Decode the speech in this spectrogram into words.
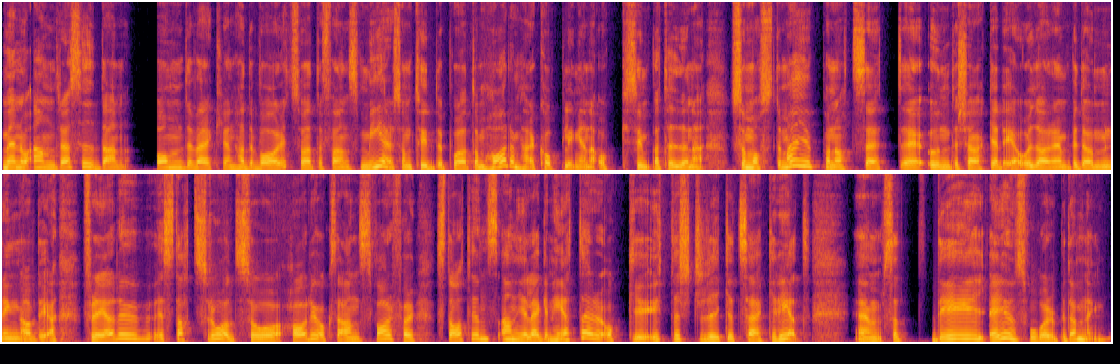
Men å andra sidan, om det verkligen hade varit så att det fanns mer som tydde på att de har de här kopplingarna och sympatierna så måste man ju på något sätt eh, undersöka det och göra en bedömning av det. För är du statsråd så har du också ansvar för statens angelägenheter och ytterst rikets säkerhet. Ehm, så det är ju en svår bedömning.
